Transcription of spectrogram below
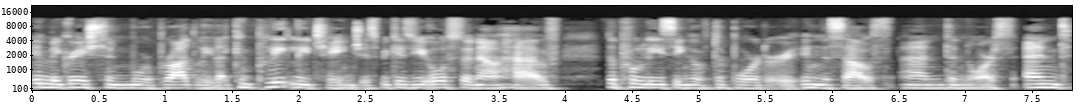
immigration more broadly, like completely changes because you also now have the policing of the border in the south and the north. And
